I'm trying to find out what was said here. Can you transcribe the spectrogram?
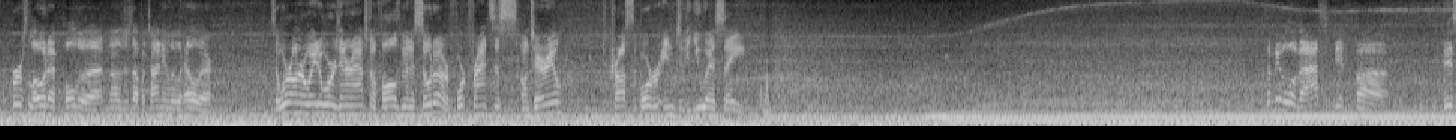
The first load I've pulled of that, and I was just up a tiny little hill there. So we're on our way towards International Falls, Minnesota, or Fort Frances, Ontario, to cross the border into the USA. Some people have asked if uh, this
